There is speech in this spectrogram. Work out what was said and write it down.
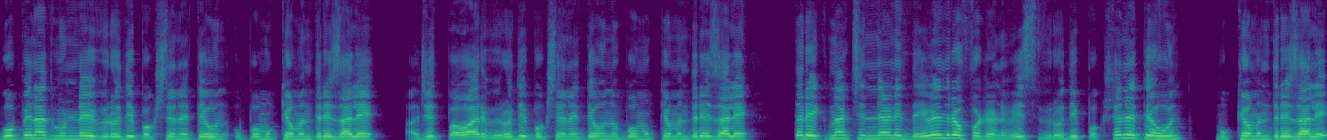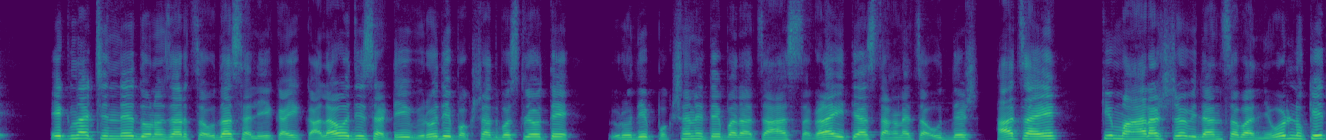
गोपीनाथ मुंडे विरोधी पक्षनेतेहून उपमुख्यमंत्री झाले. अजित पवार विरोधी पक्षनेतेहून उपमुख्यमंत्री झाले. तर एकनाथ शिंदे आणि देवेंद्र फडणवीस विरोधी पक्षनेते होऊन मुख्यमंत्री झाले. एकनाथ शिंदे दोन हजार चौदा साली काही कालावधीसाठी विरोधी पक्षात बसले होते. विरोधी पक्षनेतेपदाचा हा सगळा इतिहास सांगण्याचा उद्देश हाच आहे की महाराष्ट्र विधानसभा निवडणुकीत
